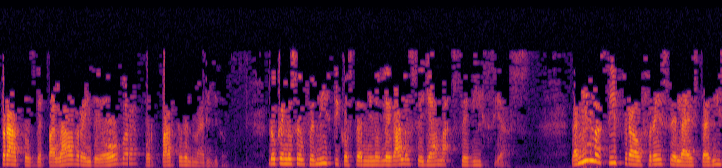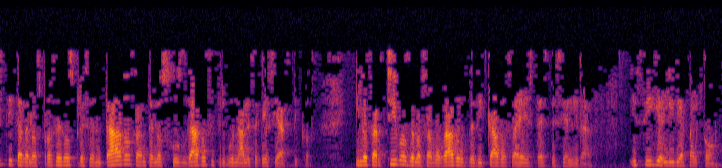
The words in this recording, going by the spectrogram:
tratos de palabra y de obra por parte del marido, lo que en los eufemísticos términos legales se llama sedicias. La misma cifra ofrece la estadística de los procesos presentados ante los juzgados y tribunales eclesiásticos y los archivos de los abogados dedicados a esta especialidad. Y sigue Lidia Falcón.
